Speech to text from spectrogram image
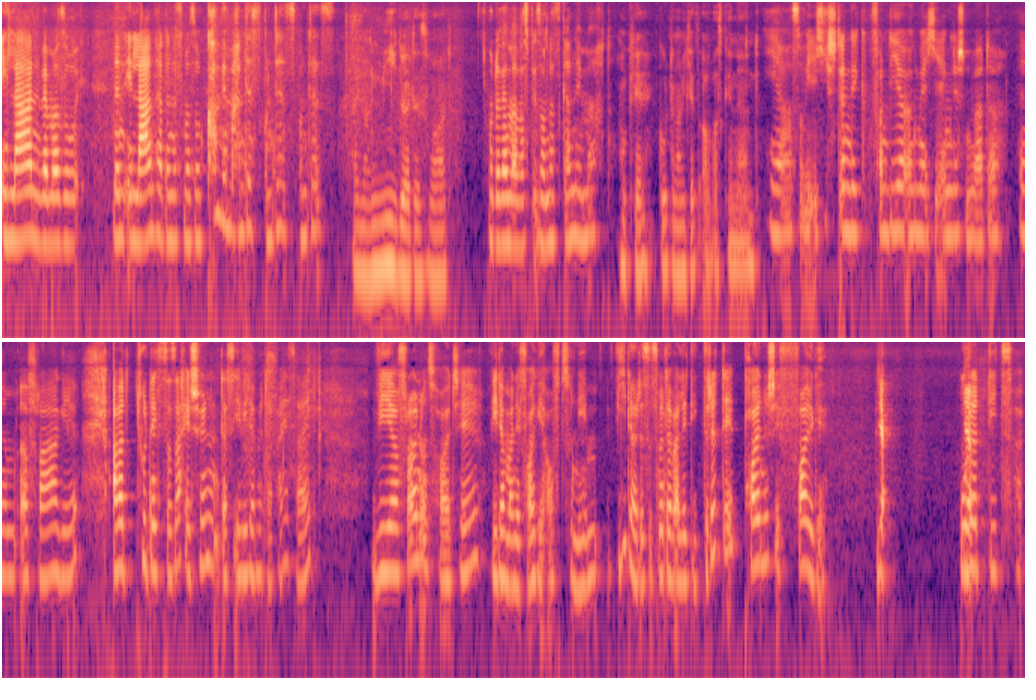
Elan, wenn man so einen Elan hat, dann ist man so, komm, wir machen das und das und das. Habe ich noch nie gehört, das Wort. Oder wenn man was besonders gerne macht. Okay, gut, dann habe ich jetzt auch was gelernt. Ja, so wie ich ständig von dir irgendwelche englischen Wörter ähm, erfrage. Aber tut nichts zur Sache. Schön, dass ihr wieder mit dabei seid. Wir freuen uns heute, wieder mal eine Folge aufzunehmen. Wieder, das ist mittlerweile die dritte polnische Folge. Ja. Oder Ja. die zweite?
